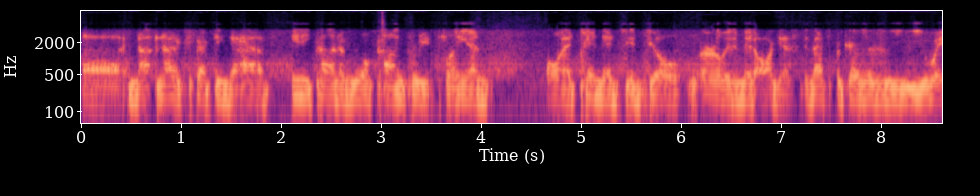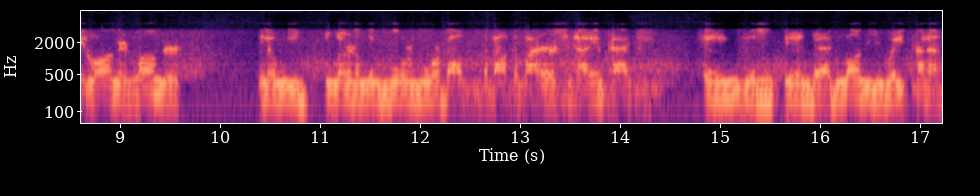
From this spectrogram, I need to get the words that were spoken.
uh, not not expecting to have any kind of real concrete plan on attendance until early to mid-August. And that's because as we you wait longer and longer, you know, we learn a little more and more about, about the virus and how it impacts things. And, and uh, the longer you wait, kind of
